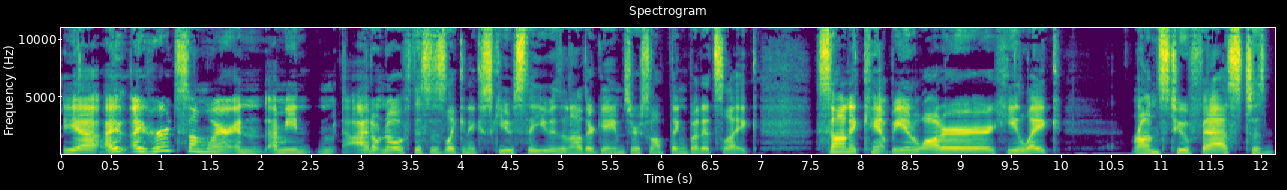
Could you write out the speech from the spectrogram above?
Yeah, I I Um, heard somewhere, and I mean, I don't know if this is like an excuse they use in other games or something, but it's like Sonic can't be in water. He like runs too fast to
